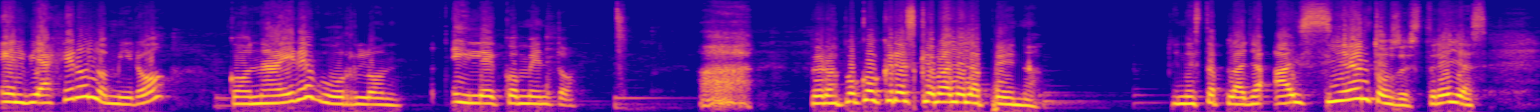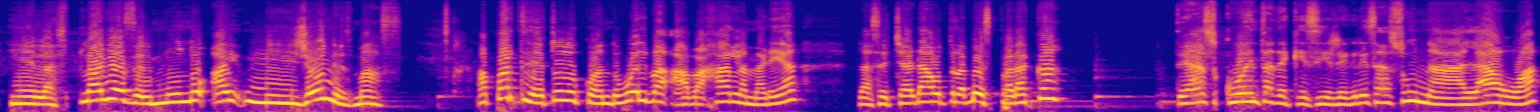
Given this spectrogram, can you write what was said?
El viajero lo miró con aire burlón y le comentó. Ah, pero ¿a poco crees que vale la pena? En esta playa hay cientos de estrellas y en las playas del mundo hay millones más. Aparte de todo, cuando vuelva a bajar la marea, las echará otra vez para acá. ¿Te das cuenta de que si regresas una al agua,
